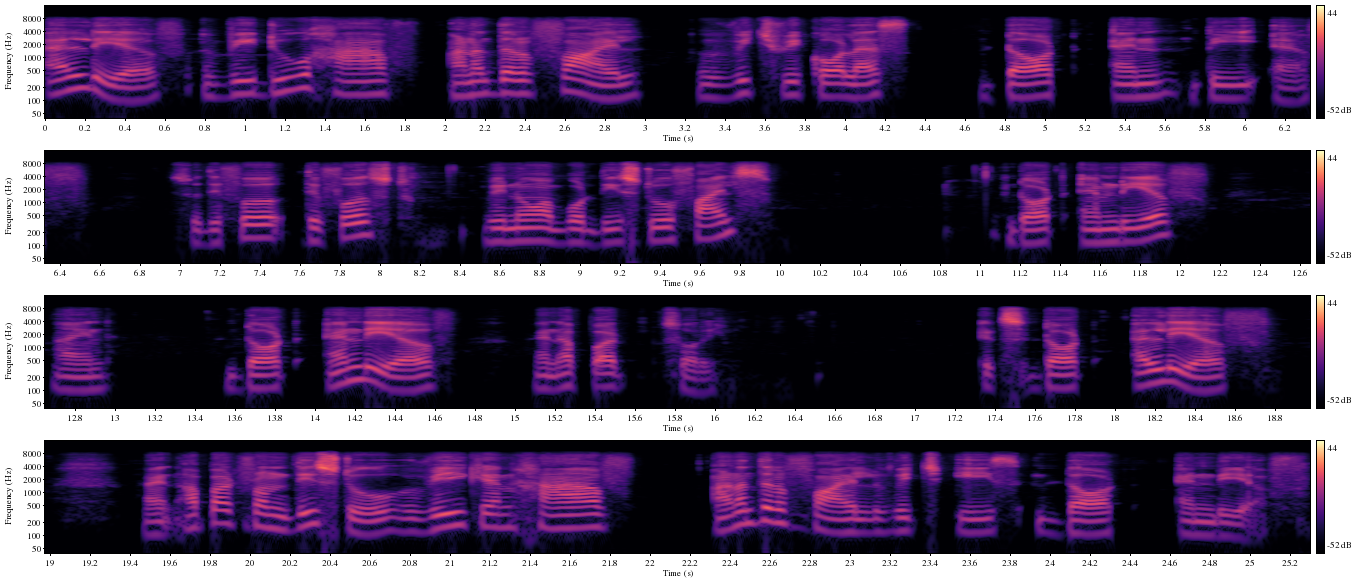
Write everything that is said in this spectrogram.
LDF, we do have another file which we call as .ndf. So the, fir the first we know about these two files .mdf and .ndf and apart sorry it's .ldf and apart from these two we can have another file which is .ndf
